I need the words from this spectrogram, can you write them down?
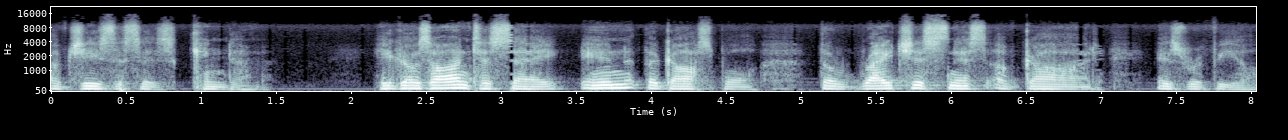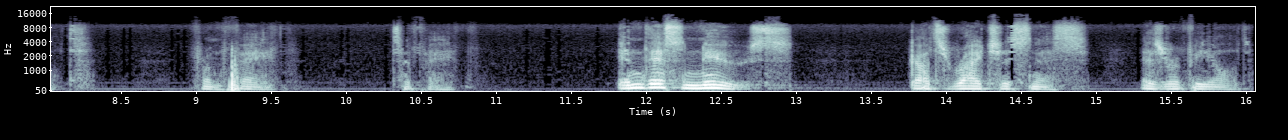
of Jesus' kingdom. He goes on to say, in the gospel, the righteousness of God is revealed from faith to faith. In this news, God's righteousness is revealed.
